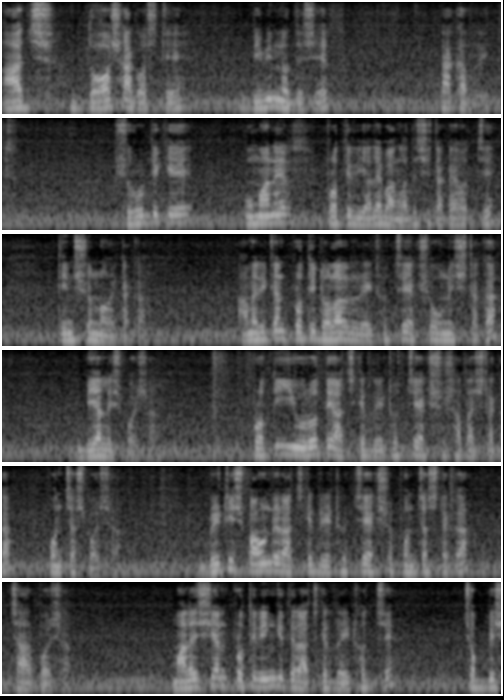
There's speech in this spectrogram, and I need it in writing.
আজ দশ আগস্টে বিভিন্ন দেশের টাকার রেট। শুরুর দিকে ওমানের প্রতি রিয়ালে বাংলাদেশি টাকায় হচ্ছে তিনশো নয় টাকা। আমেরিকান প্রতি ডলারের রেট হচ্ছে একশো উনিশ টাকা, বিয়াল্লিশ পয়সা। প্রতি ইউরোতে আজকের রেট হচ্ছে একশো সাতাশ টাকা, পঞ্চাশ পয়সা। ব্রিটিশ পাউন্ডের আজকের রেট হচ্ছে একশো পঞ্চাশ টাকা, চার পয়সা। মালয়েশিয়ান প্রতি রিঙ্গিতের আজকের রেট হচ্ছে চব্বিশ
